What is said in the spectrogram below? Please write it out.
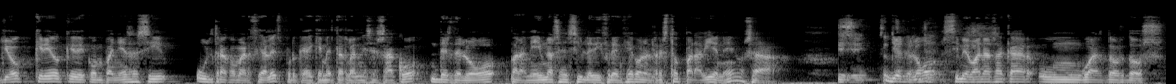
yo creo que de compañías así ultra comerciales, porque hay que meterla en ese saco, desde luego, para mí hay una sensible diferencia con el resto para bien, ¿eh? O sea, sí, sí, desde luego, si me van a sacar un Watch 2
